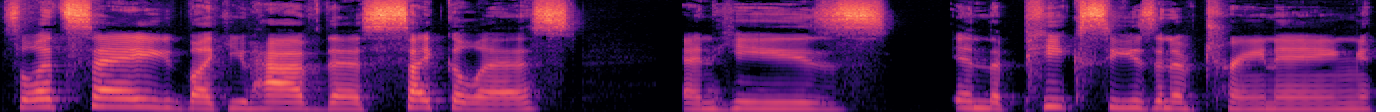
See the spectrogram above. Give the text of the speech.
So let's say like you have this cyclist and he's in the peak season of training.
